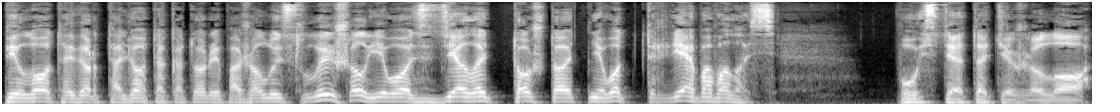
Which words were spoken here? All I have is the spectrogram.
пилота вертолета, который, пожалуй, слышал его сделать то, что от него требовалось. Пусть это тяжело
